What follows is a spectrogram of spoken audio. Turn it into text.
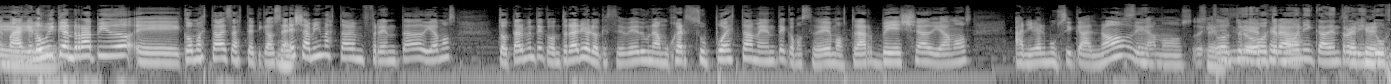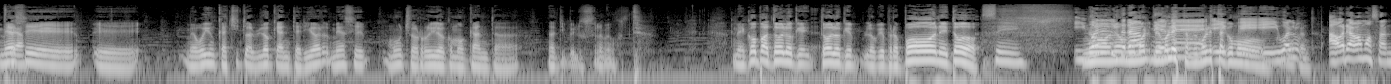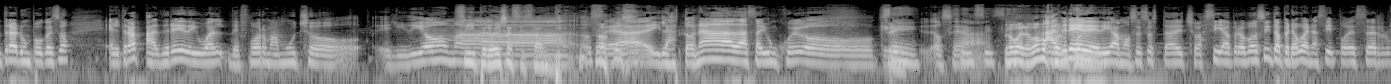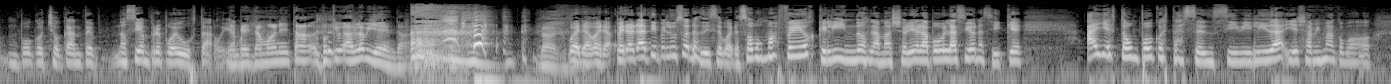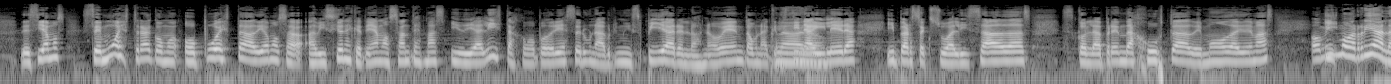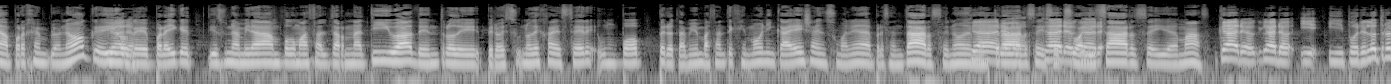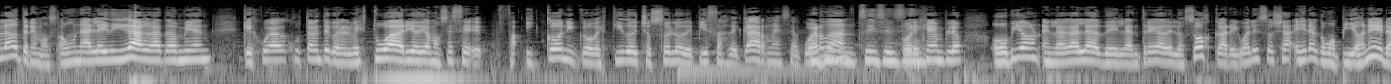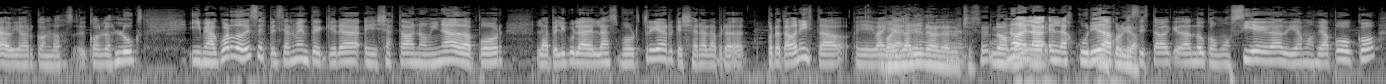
para que lo ubiquen rápido eh, cómo estaba esa estética. O sea, ella misma estaba enfrentada, digamos, totalmente contrario a lo que se ve de una mujer supuestamente, como se debe mostrar bella, digamos, a nivel musical, ¿no? Sí. Digamos, eh, Sí. Otro, sí, otra... hegemónica dentro de ¿Sabes la industria. Me hace. eh, me voy un cachito al bloque anterior. Me hace mucho ruido cómo canta Nati Peluso. No me gusta. Me copa todo lo que todo lo que lo que propone todo. Sí. Igual No, el no, me trap me molesta, me tiene- molesta eh, cómo- eh, igual, ahora vamos a entrar un poco eso. El trap adrede igual deforma mucho el idioma. Sí, pero ella se salva. O sea, y las tonadas, hay un juego que, Sí. o sea, Sí, sí, sí. Pero bueno, vamos con- adrede, con- digamos, eso está hecho así a propósito, pero bueno, sí puede ser un poco chocante, no siempre puede gustar, digamos. Porque habla bien. da. Dale. Bueno, bueno, pero Nati Peluso nos dice, bueno, somos más feos que lindos la mayoría de la población, así que ahí está un poco esta sensibilidad y ella misma, como decíamos, se muestra como opuesta, digamos, a, a visiones que teníamos antes más idealistas, como podría ser una Britney Spears en los 90, una Cristina Claro. Aguilera, hipersexualizadas, con la prenda justa de moda y demás. O Y- mismo Rihanna, por ejemplo, ¿no? Que digo Claro. que por ahí que es una mirada un poco más alternativa dentro de, pero es no deja de ser un pop, pero también bastante hegemónica ella en su manera de presentarse, ¿no? De Claro, mostrarse, claro, sexualizarse y demás. Claro, claro. Y, y por el otro lado tenemos a una Lady Gaga también, que juega justamente con el vestuario, digamos, ese icónico vestido hecho solo de piezas de carne, ¿se acuerdan? Sí, sí, sí. Por ejemplo, o Bjorn en la gala de la entrega de los Oscar, igual eso ya era como pionera Bjorn con los, con los looks. Y me acuerdo de ese especialmente, que era eh, ya estaba nominada por la película de Last Trier, que ya era la pro- protagonista. eh, baila- Bailarina al eh, anochecer. No, No, en, la, en la oscuridad, en la porque se estaba quedando como ciega, digamos, de a poco.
